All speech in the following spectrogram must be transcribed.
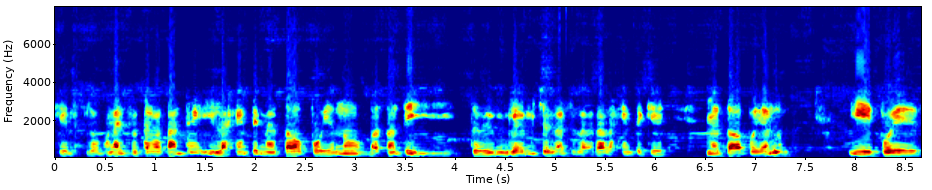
que lo van a disfrutar bastante y la gente me ha estado apoyando bastante y te doy, muchas gracias la verdad a la gente que me ha estado apoyando. Y pues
